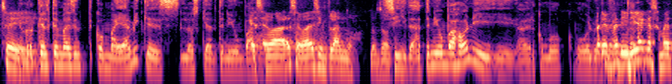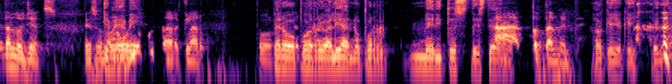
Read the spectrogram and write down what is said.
Sí. Yo creo que el tema es con Miami, que es los que han tenido un bajón. Se va, se va desinflando los dos. Sí, ha tenido un bajón y, y a ver cómo, cómo vuelven. Preferiría que se metan los Jets. Eso no Miami? lo voy a ocultar, claro. Por Pero por rivalidad, no por méritos de este ah, año. Ah, totalmente. Ok, ok. Venga.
